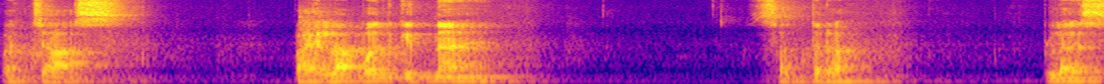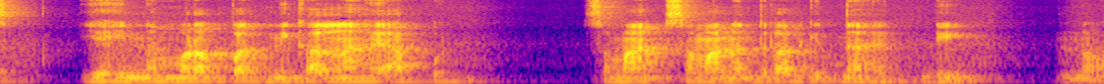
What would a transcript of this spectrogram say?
पचास। पहला पद कितना है? सत्रह। प्लस यही नंबर ऑफ़ पद निकालना है आपको। समान समान अंतराल कितना है? डी नौ।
